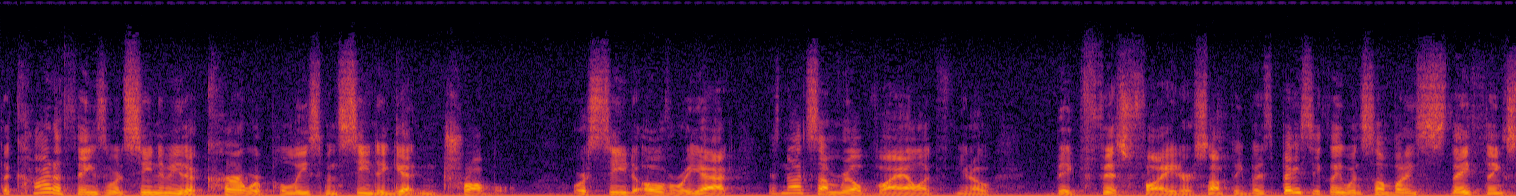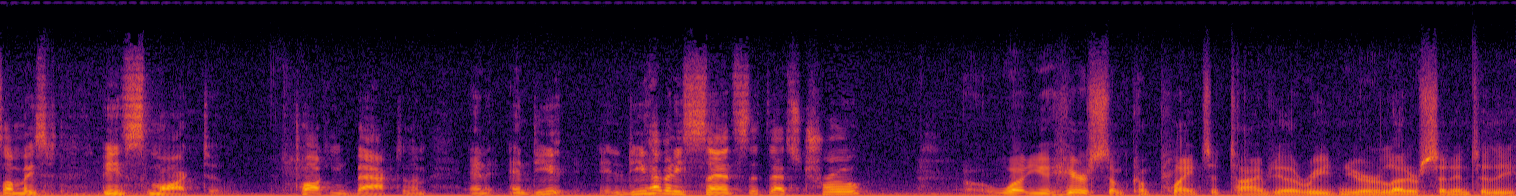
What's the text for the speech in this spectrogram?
the kind of things that would seem to me to occur where policemen seem to get in trouble or seem to overreact is not some real violent, you know, big fist fight or something, but it's basically when somebody, they think somebody's being smart to them, talking back to them. And, and do, you, do you have any sense that that's true? Well, you hear some complaints at times, you know, reading your letter sent into the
